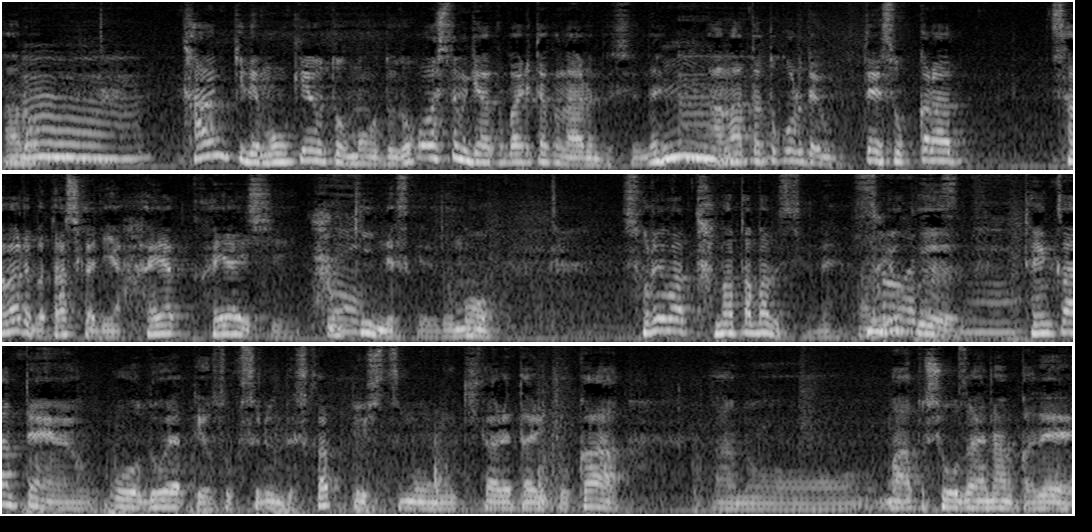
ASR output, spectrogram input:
あの短期で儲けようと思うとどうしても逆張りたくなるんですよね、上がったところで売ってそこから下がれば確かに早く早いしはい。大きいんですけれども、それはたまたまですよね。あのよくね転換点をどうやって予測するんですかっていう質問を聞かれたりとかあのーまあ、あと商材なんかで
